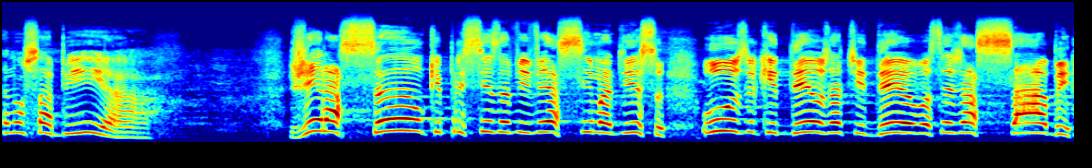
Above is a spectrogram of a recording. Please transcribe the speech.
Eu não sabia. Geração que precisa viver acima disso. Use o que Deus já te deu, você já sabe.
